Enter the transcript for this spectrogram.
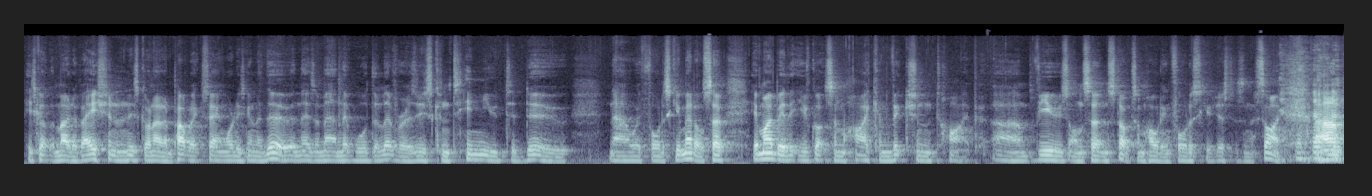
he's got the motivation, and he's gone out in public saying what he's going to do. And there's a man that will deliver, as he's continued to do now with Fortescue Metals. So it might be that you've got some high conviction type um, views on certain stocks. I'm holding Fortescue just as an aside. Um,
